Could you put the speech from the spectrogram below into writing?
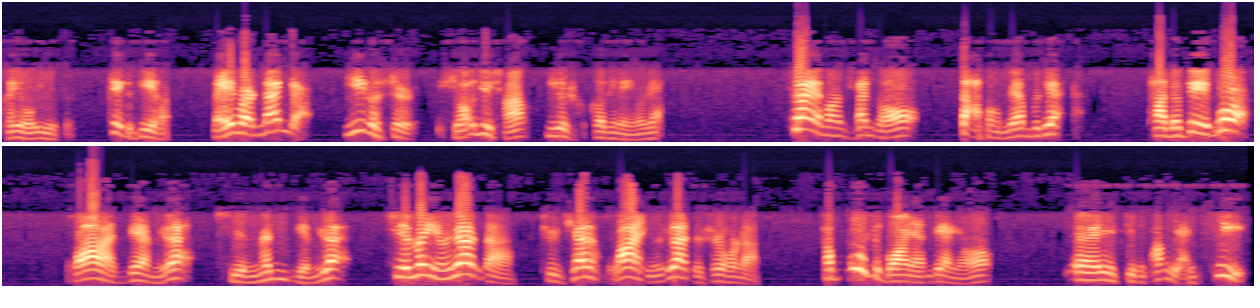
很有意思。这个地方北边南边，一个是小剧场，一个是和平电影院。再往前走，大丰棉布店，它的对过，华安电影院、新闻影院。新闻影院呢，之前华影院的时候呢，它不是光演电影，呃，经常演戏。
